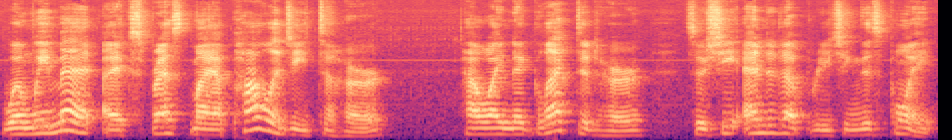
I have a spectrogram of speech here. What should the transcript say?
When we met, I expressed my apology to her, how I neglected her, so she ended up reaching this point.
